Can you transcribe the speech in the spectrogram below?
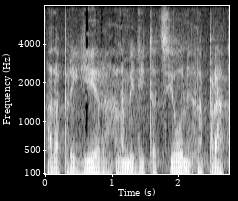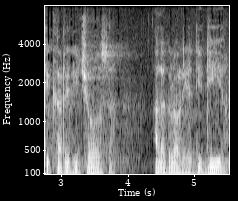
alla preghiera, alla meditazione, alla pratica religiosa, alla gloria di Dio.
